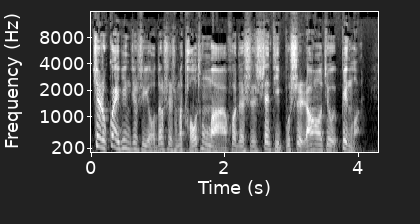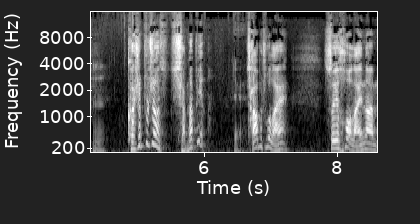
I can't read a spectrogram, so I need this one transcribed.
这种怪病就是有的是什么头痛啊，或者是身体不适，然后就病了，嗯，可是不知道什么病，对，查不出来，所以后来呢，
